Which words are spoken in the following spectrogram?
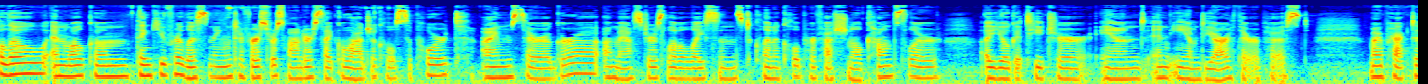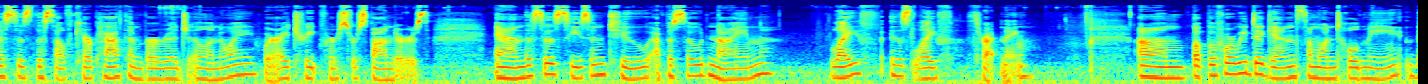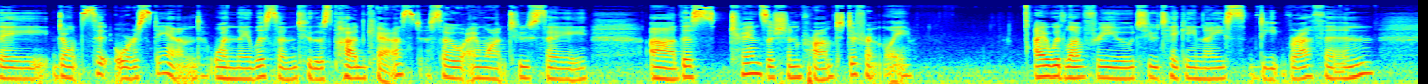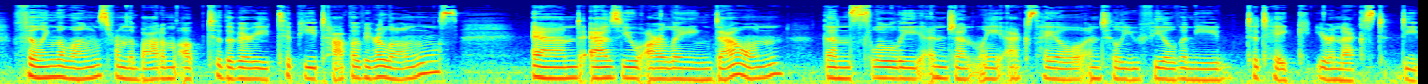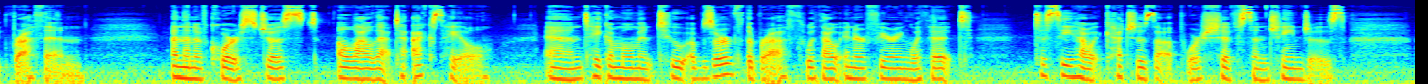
Hello and welcome. Thank you for listening to First Responder Psychological Support. I'm Sarah Gura, a master's level licensed clinical professional counselor, a yoga teacher, and an EMDR therapist. My practice is the Self Care Path in Burr Ridge, Illinois, where I treat first responders. And this is season two, episode nine Life is Life Threatening. Um, but before we dig in, someone told me they don't sit or stand when they listen to this podcast. So I want to say uh, this transition prompt differently. I would love for you to take a nice deep breath in, filling the lungs from the bottom up to the very tippy top of your lungs. And as you are laying down, then slowly and gently exhale until you feel the need to take your next deep breath in. And then, of course, just allow that to exhale and take a moment to observe the breath without interfering with it to see how it catches up or shifts and changes.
